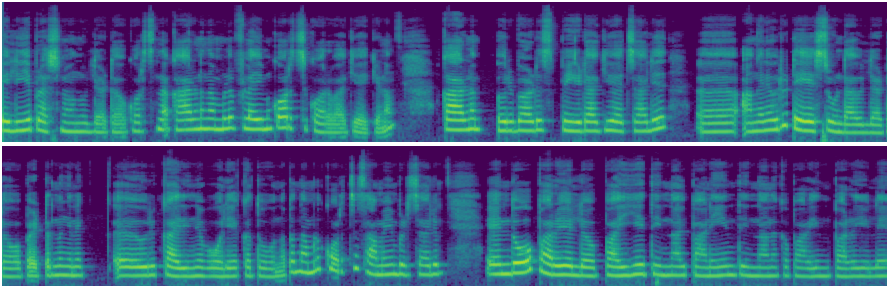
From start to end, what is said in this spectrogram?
വലിയ പ്രശ്നമൊന്നുമില്ല കേട്ടോ. കുറച്ച് കാരണം നമ്മൾ ഫ്ലെയിം കുറച്ച് കുറവാക്കി വയ്ക്കണം കാരണം ഒരുപാട് സ്പീഡാക്കി വെച്ചാൽ അങ്ങനെ ഒരു ടേസ്റ്റും ഉണ്ടാവില്ല കേട്ടോ. പെട്ടെന്ന് ഇങ്ങനെ ഒരു കരിഞ്ഞ പോലെയൊക്കെ തോന്നും അപ്പം നമ്മൾ കുറച്ച് സമയം പിടിച്ചാലും എന്തോ പറയുമല്ലോ പയ്യെ തിന്നാൽ പണയും തിന്നാന്നൊക്കെ പറയും പറയില്ലേ?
